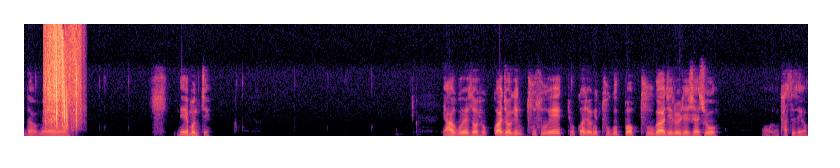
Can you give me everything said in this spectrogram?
그 다음에 네 번째 야구에서 효과적인 투수의 효과적인 투구법 두 가지를 제시하시오. 어, 다 쓰세요.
